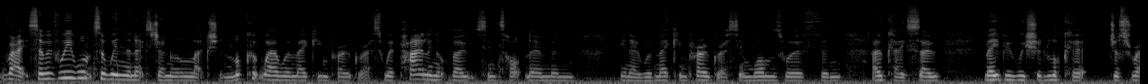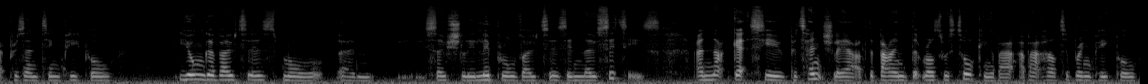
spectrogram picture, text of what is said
Right, so if we want to win the next general election, look at where we're making progress. We're piling up votes in Tottenham and, you know, we're making progress in Wandsworth. And, okay, so maybe we should look at just representing people, younger voters, more um, socially liberal voters in those cities. And that gets you potentially out of the bind that Ros was talking about, about how to bring people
